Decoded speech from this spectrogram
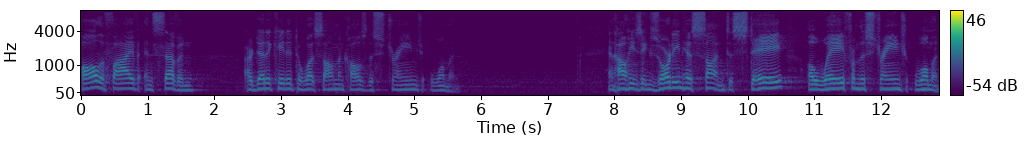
all of 5 and 7 are dedicated to what Solomon calls the strange woman and how he's exhorting his son to stay away from the strange woman.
